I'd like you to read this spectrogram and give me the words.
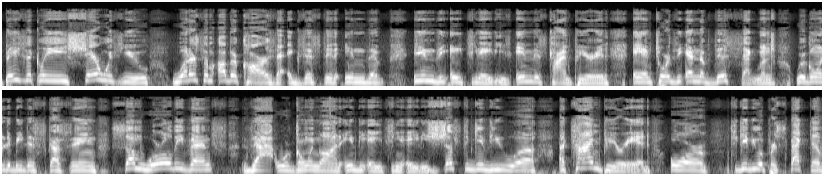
basically share with you what are some other cars that existed in the in the 1880s in this time period. And towards the end of this segment we're going to be discussing some world events that were going on in the 1880s just to give you a, a time period or to give you a perspective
